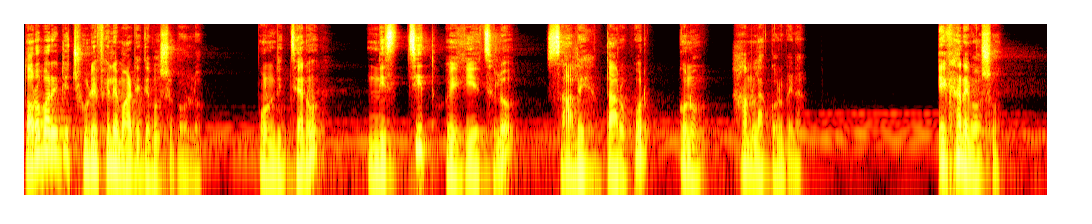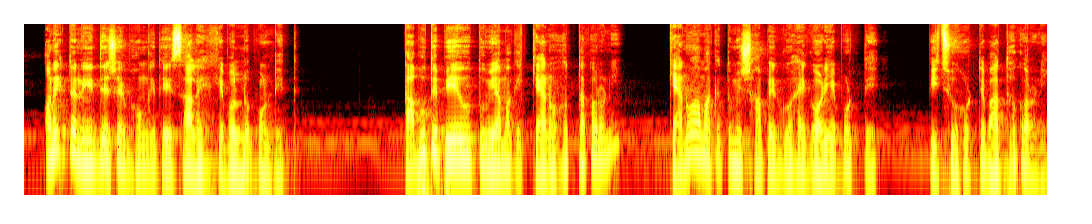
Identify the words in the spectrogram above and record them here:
তরবারিটি ছুঁড়ে ফেলে মাটিতে বসে পড়ল। পণ্ডিত যেন নিশ্চিত হয়ে গিয়েছিল সালেহ তার উপর কোনো হামলা করবে না। এখানে বসো। অনেকটা নির্দেশের ভঙ্গিতেই সালেহকে বলল পণ্ডিত কাবুতে পেয়েও তুমি আমাকে কেন হত্যা করনি? কেন আমাকে তুমি সাপের গুহায় গড়িয়ে পড়তে পিছু হটতে বাধ্য করনি?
